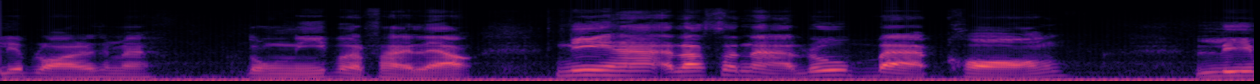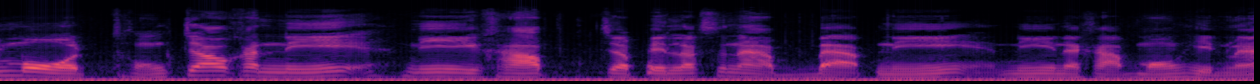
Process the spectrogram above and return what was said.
เรียบร้อยแล้วใช่ไหมตรงนี้เปิดไฟแล้วนี่ฮะลักษณะรูปแบบของ รีโมทของเจ้าคันนี้นี่ครับจะเป็นลักษณะแบบนี้นี่นะครับมองเห็นไหม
